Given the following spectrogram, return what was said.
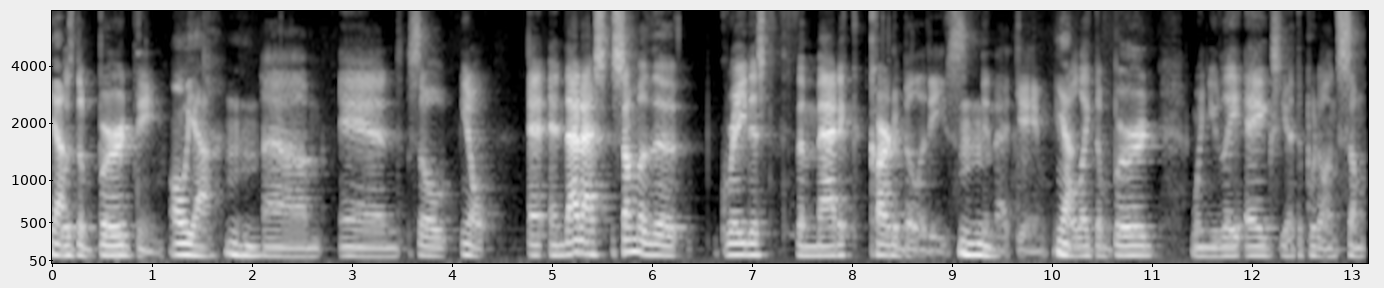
Yeah. was the bird theme. Oh yeah. hmm Um, and so, you know, and, and that has some of the greatest thematic card abilities in that game. You Mm-hmm. Yeah. know, like the bird, when you lay eggs, you have to put on some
